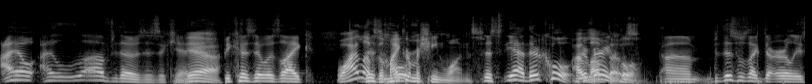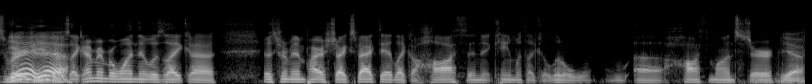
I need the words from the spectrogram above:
I I loved those as a kid. Yeah. because it was like Well, I love the whole- micro machine ones. this. Yeah, they're cool. I They're love very those. cool. Um, but this was like the earliest Yeah, version. of yeah. those. Like I remember one that was like uh, it was from Empire Strikes Back. They had like a Hoth, and it came with like a little uh, Hoth monster Yeah.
